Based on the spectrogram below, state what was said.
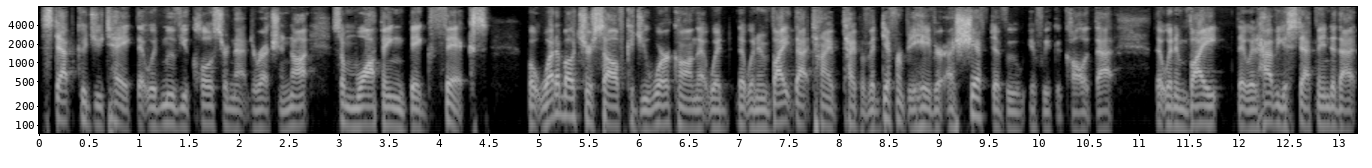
step could you take that would move you closer in that direction? Not some whopping big fix but what about yourself could you work on that would that would invite that type type of a different behavior a shift if we if we could call it that that would invite that would have you step into that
